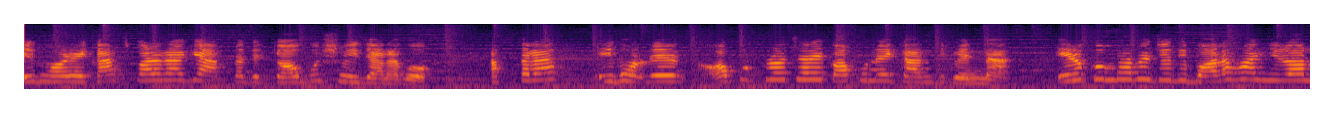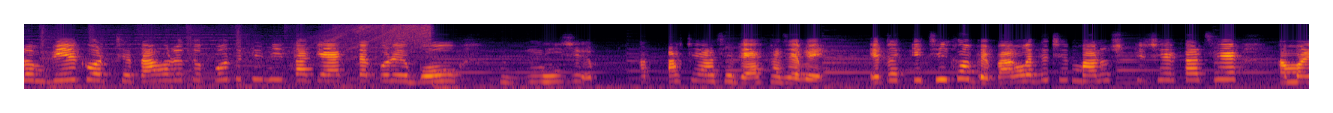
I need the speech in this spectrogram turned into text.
এই ধরনের কাজ করার আগে আপনাদেরকে অবশ্যই জানাব। আপনারা এই ধরনের অপপ্রচারে কখনোই কান দিবেন না। এরকম ভাবে যদি বলা হয় হিরো আলম বিয়ে করছে, তাহলে তো প্রতিদিনই তাকে একটা করে বউ পাশে আছে দেখা যাবে। এটা কি ঠিক হবে? বাংলাদেশের মানুষের কাছে? আমার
